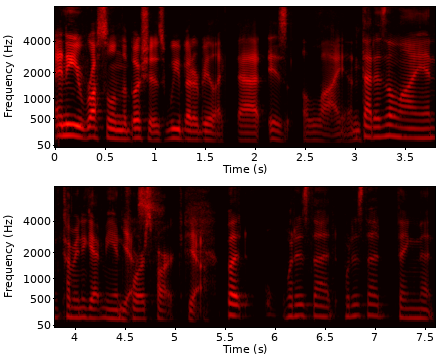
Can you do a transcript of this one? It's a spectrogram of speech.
any rustle in the bushes we better be like that is a lion that is a lion coming to get me in Yes. forest park yeah but what is that what is that thing that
